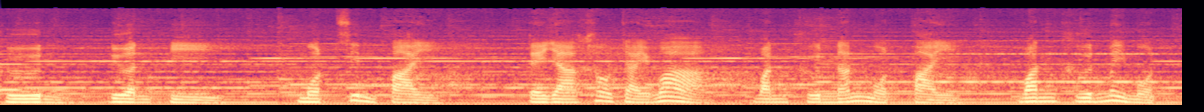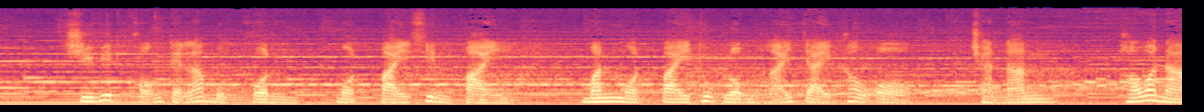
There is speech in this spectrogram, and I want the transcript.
คืน เดือนปี หมดสิ้นไป แต่อย่าเข้าใจว่าวันคืนนั้นหมดไป วันคืนไม่หมด ชีวิตของแต่ละบุคคล หมดไปสิ้นไป มันหมดไปทุกลมหายใจเข้าออก ฉะนั้นภาวนา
